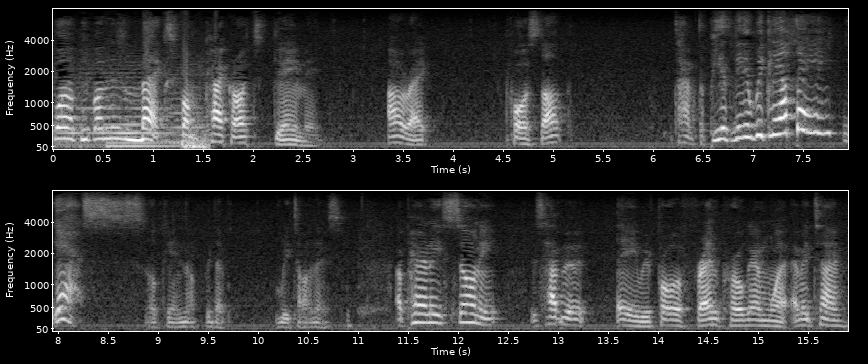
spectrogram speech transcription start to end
Up people, this is Max from Kakarot's Gaming. Alright, full stop. Time for PS Vita Weekly Update! Yes! Okay, enough with that retardness. Apparently Sony is having a referral friend program where every time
